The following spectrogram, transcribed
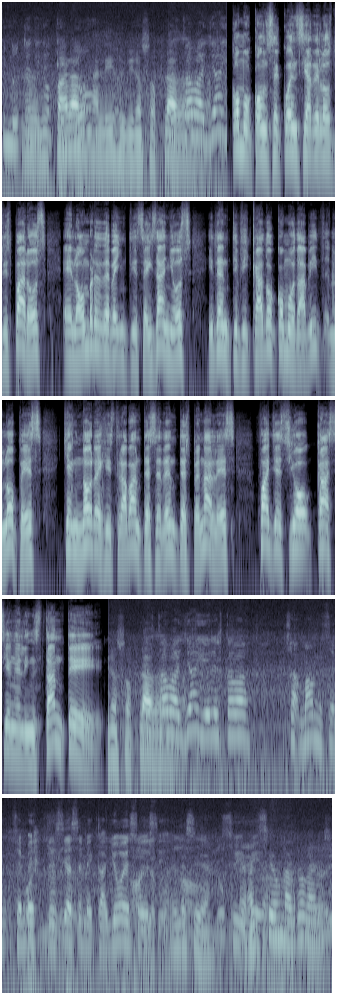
Y no te le digo que dispararon yo, al hijo y vino yo soplado. estaba allá y Como consecuencia de los disparos, el hombre de 26 años, identificado como David López, quien no registraba antecedentes penales, falleció casi en el instante. Vino yo soplado. estaba allá y él estaba, o sea, mami, se, se me decía, se me cayó eso, decía. Él decía, Sí, ahí sí una droga. algo así.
